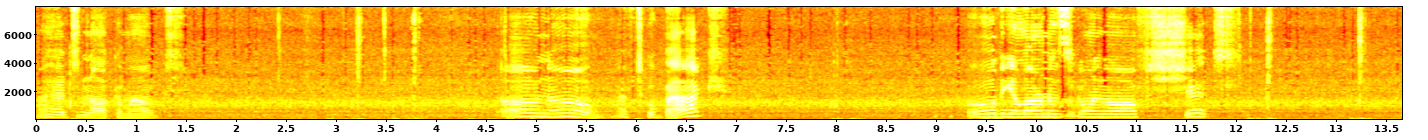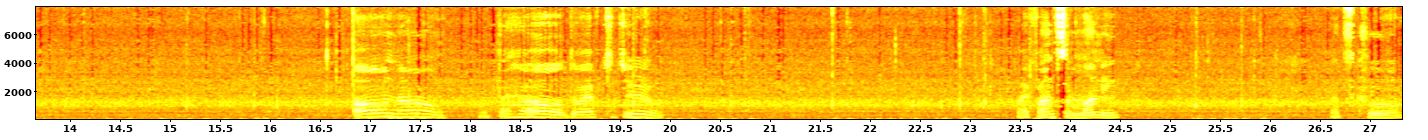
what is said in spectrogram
I had to knock him out. Oh no, I have to go back? Oh, the alarm is going off. Shit. Oh no. What the hell do I have to do? I found some money. That's cool.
